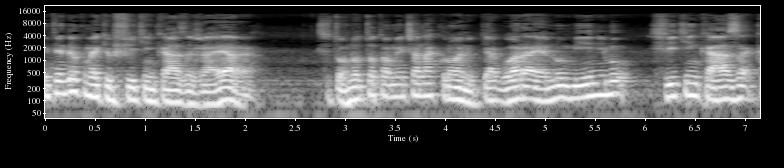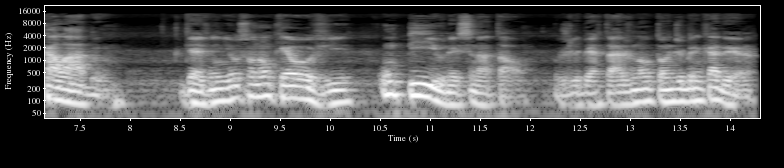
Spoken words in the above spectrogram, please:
Entendeu como é que o Fique em Casa já era? Se tornou totalmente anacrônico, que agora é, no mínimo, fique em casa calado. Gavin Newsom não quer ouvir um pio nesse Natal. Os libertários não estão de brincadeira.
